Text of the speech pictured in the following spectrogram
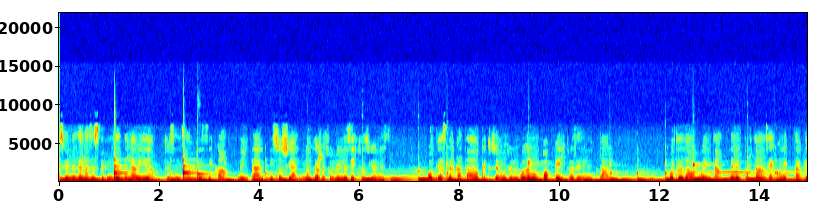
ocasiones en las experiencias de la vida tu esencia física, mental y social no te resuelven las situaciones? ¿O te has percatado que tus emociones juegan un papel trascendental? ¿O te has dado cuenta de la importancia de conectarte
